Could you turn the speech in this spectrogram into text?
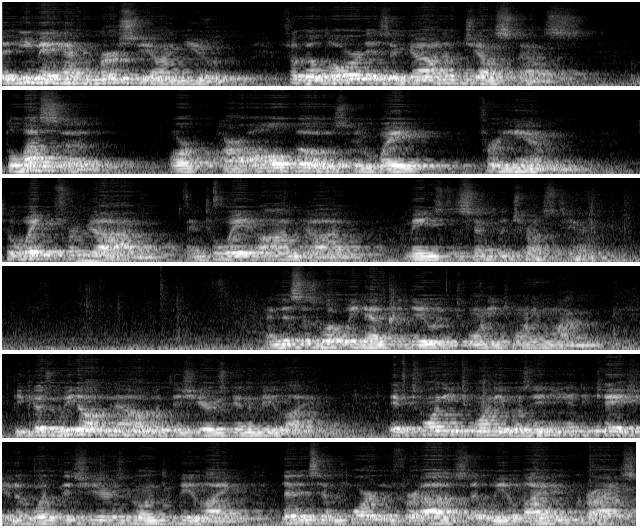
that he may have mercy on you. For the Lord is a God of justice. Blessed are all those who wait for him. To wait for God and to wait on God means to simply trust him. And this is what we have to do in 2021 because we don't know what this year is going to be like. If 2020 was any indication of what this year is going to be like, then it's important for us that we abide in Christ,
